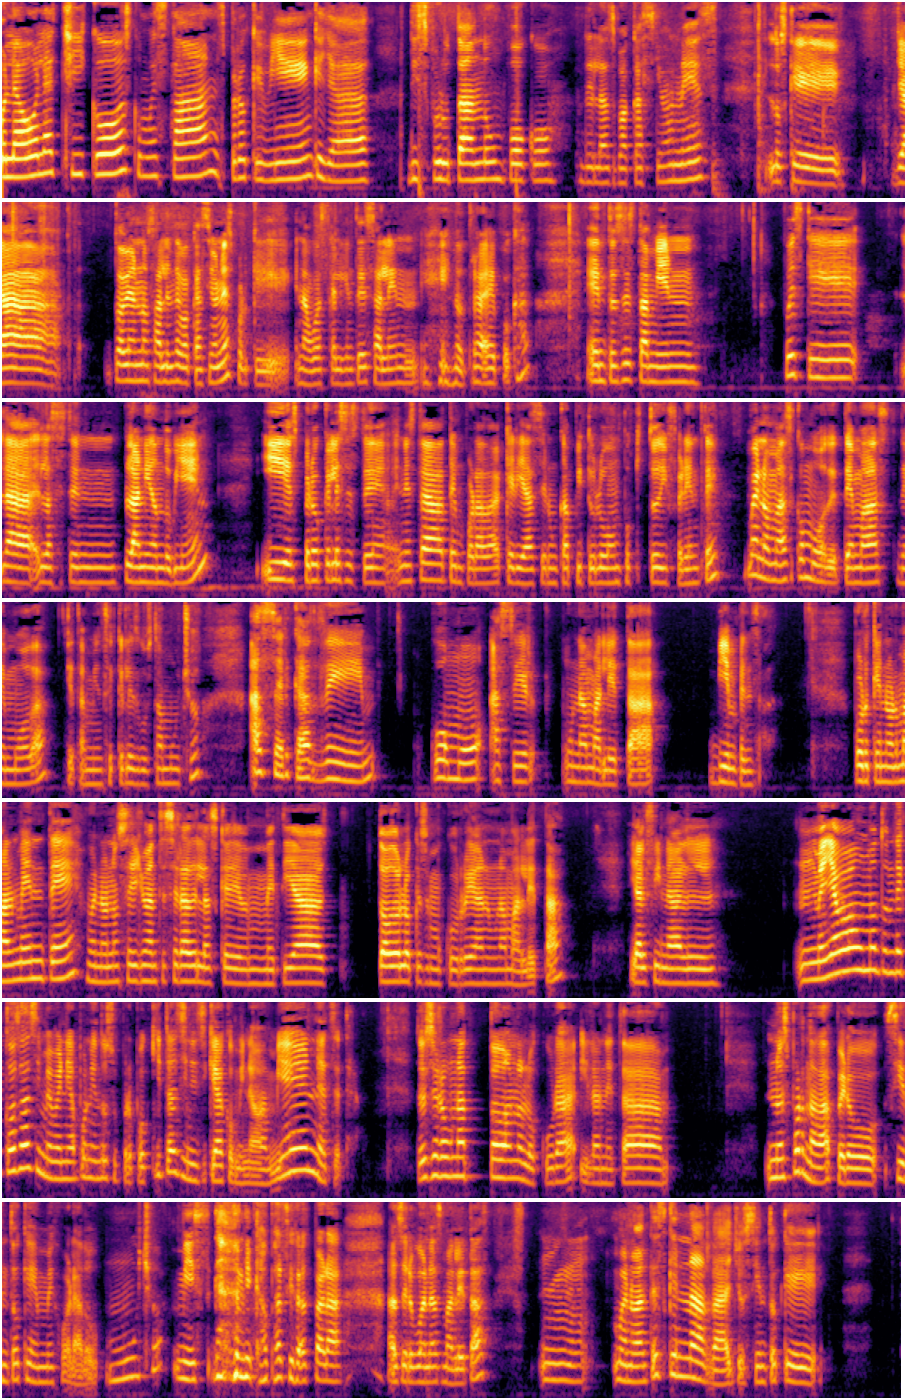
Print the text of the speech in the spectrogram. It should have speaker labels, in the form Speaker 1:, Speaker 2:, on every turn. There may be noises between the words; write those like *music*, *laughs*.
Speaker 1: Hola, hola chicos, ¿cómo están? Espero que bien, que ya disfrutando un poco de las vacaciones. Los que ya todavía no salen de vacaciones porque en Aguascalientes salen *laughs* en otra época. Entonces también, pues que las estén planeando bien. Y espero que les esté, en esta temporada quería hacer un capítulo un poquito diferente. Bueno, más como de temas de moda, que también sé que les gusta mucho acerca de cómo hacer una maleta bien pensada. Porque normalmente, bueno, no sé, yo antes era de las que metía todo lo que se me ocurría en una maleta y al final me llevaba un montón de cosas y me venía poniendo súper poquitas y ni siquiera combinaban bien, etc. Entonces era una toda una locura y la neta no es por nada, pero siento que he mejorado mucho mis, *laughs* mi capacidad para hacer buenas maletas. Mm, bueno, antes que nada, yo siento que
